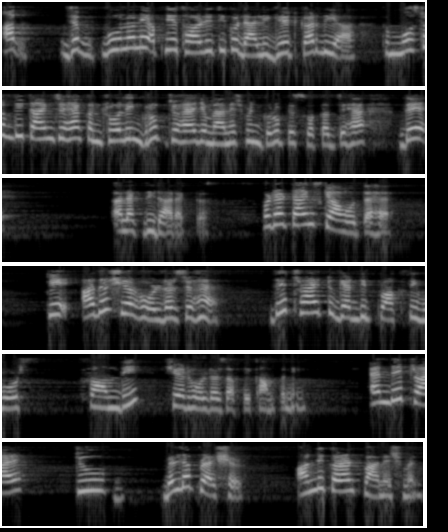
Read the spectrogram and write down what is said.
اب جب وہ انہوں نے اپنی اتارٹی کو ڈیلیگیٹ کر دیا، تو موسٹ آف دی ٹائم جو ہے کنٹرولنگ گروپ جو ہے، یا مینجمنٹ گروپ اس وقت جو ہے they elect the director but at times کیا ہوتا ہے کہ ادر شیئر ہولڈر جو ہیں they try to get the proxy votes from the shareholder of the company and they try to build up pressure on the current management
